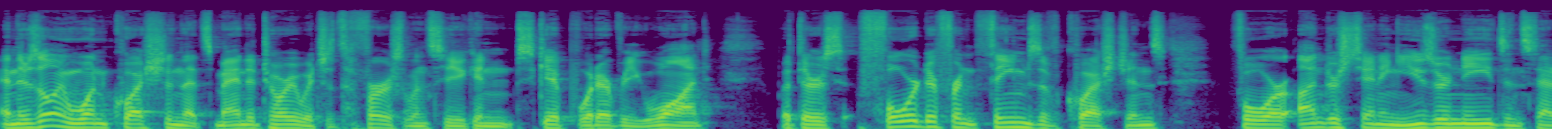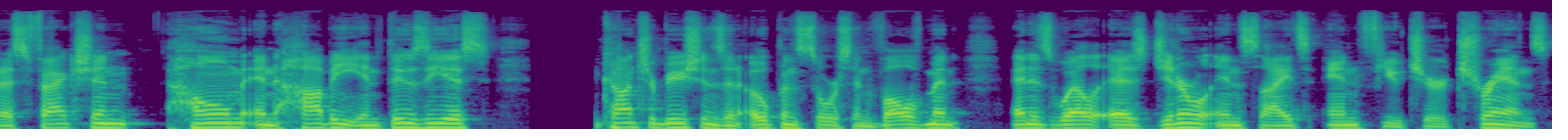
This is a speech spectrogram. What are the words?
and there's only one question that's mandatory, which is the first one, so you can skip whatever you want. But there's four different themes of questions for understanding user needs and satisfaction, home and hobby enthusiasts, contributions and open source involvement, and as well as general insights and future trends.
